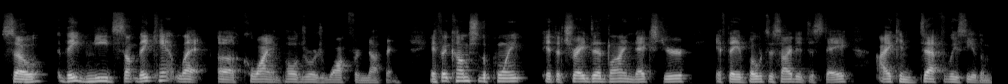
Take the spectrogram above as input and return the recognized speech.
So they need some. They can't let uh, Kawhi and Paul George walk for nothing. If it comes to the point at the trade deadline next year, if they both decided to stay, I can definitely see them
